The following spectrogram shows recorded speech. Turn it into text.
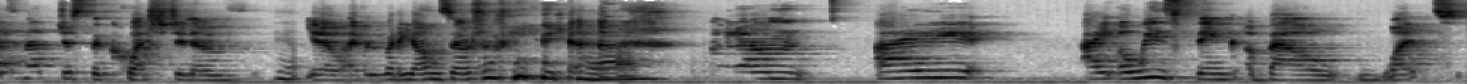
it's not just the question of yeah. you know everybody on social media yeah. but um i i always think about what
